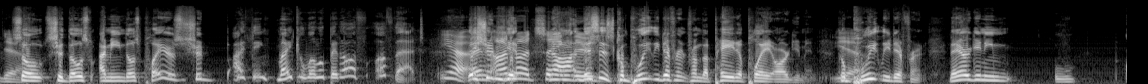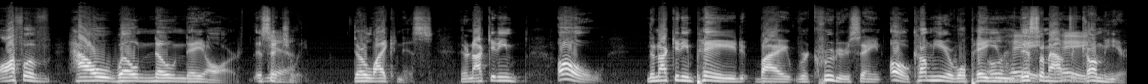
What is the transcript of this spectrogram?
Yeah. So should those? I mean, those players should, I think, make a little bit off of that. Yeah, they shouldn't I'm get. not saying Nah, this is completely different from the pay to play argument. Yeah. Completely different. They are getting off of how well known they are. Essentially, their likeness. They're not getting. Oh. They're not getting paid by recruiters saying, "Oh, come here, we'll pay oh, you Oh, hey, this amount hey, to come here."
